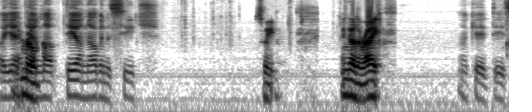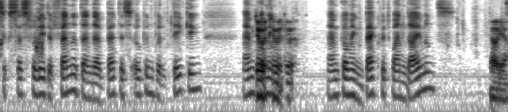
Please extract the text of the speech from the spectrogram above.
Oh yeah, they are not, they are now in the siege. Sweet. Then go to the right. Okay, they successfully defended and their bed is open for the taking. I'm Do it, coming do it, do it. I'm coming back with one diamond. Oh yeah.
